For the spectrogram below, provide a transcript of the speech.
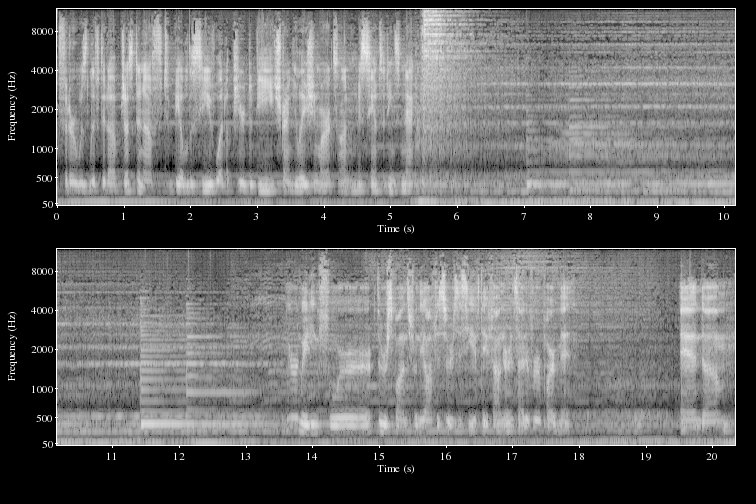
comforter was lifted up just enough to be able to see what appeared to be strangulation marks on Miss Samson's neck. We were waiting for the response from the officers to see if they found her inside of her apartment. And, um,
